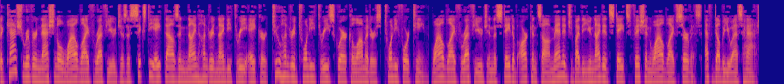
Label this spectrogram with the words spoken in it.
The Cache River National Wildlife Refuge is a 68,993-acre (223 square kilometers) 2014 wildlife refuge in the state of Arkansas managed by the United States Fish and Wildlife Service (FWS).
